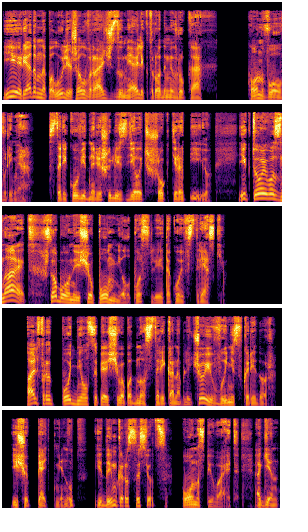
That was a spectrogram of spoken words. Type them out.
и рядом на полу лежал врач с двумя электродами в руках. Он вовремя. Старику, видно, решили сделать шок-терапию. И кто его знает, что бы он еще помнил после такой встряски. Альфред поднял сопящего под нос старика на плечо и вынес в коридор. Еще пять минут, и дымка рассосется. Он успевает. Агент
